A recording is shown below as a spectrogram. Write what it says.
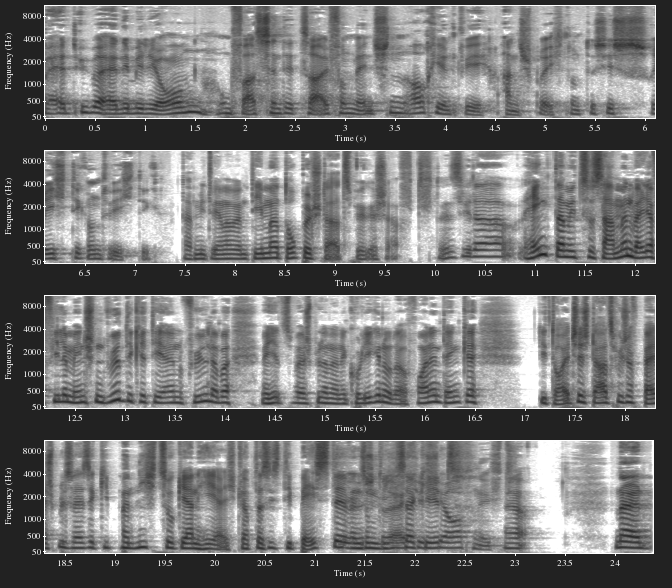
weit über eine Million umfassende Zahl von Menschen auch irgendwie anspricht. Und das ist richtig und wichtig. Damit wären wir beim Thema Doppelstaatsbürgerschaft. Das ist wieder, hängt damit zusammen, weil ja viele Menschen Würdekriterien erfüllen, aber wenn ich jetzt zum Beispiel an eine Kollegin oder auch Freundin denke, die deutsche Staatsbürgerschaft beispielsweise gibt man nicht so gern her. Ich glaube, das ist die beste, wenn es um Visa geht. Ja auch nicht. Ja. Nein,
